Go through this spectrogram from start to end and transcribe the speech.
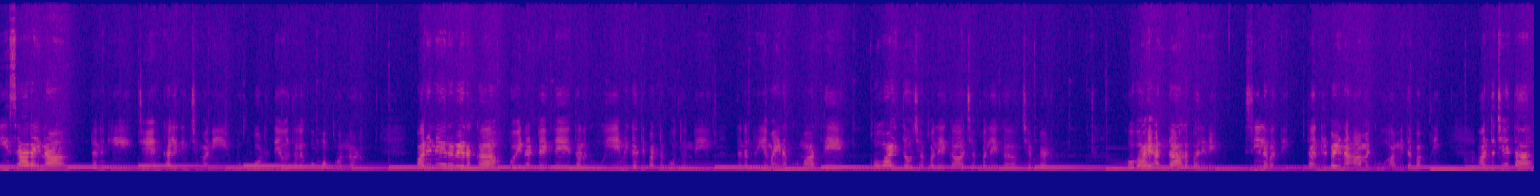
ఈసారైనా తనకి జయం కలిగించమని ముక్కోటి దేవతలకు మొక్కున్నాడు. పని నెరవేరక పోయినట్టయితే తనకు ఏమి గతి పట్టబోతుంది? తన ప్రియమైన కుమార్తె కోవాయితో చెప్పలేక చెప్పలేక చెప్పాడు. కోవాయ్ అందాల భరిణే శీలవతి తండ్రిపైన ఆమెకు అమిత భక్తి. అందుచేత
